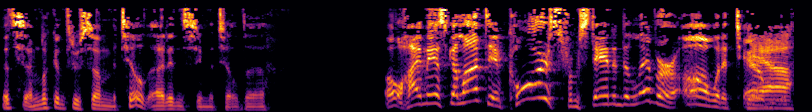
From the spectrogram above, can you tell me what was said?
Let's see. I'm looking through some Matilda. I didn't see Matilda. Oh, Jaime Escalante, of course, from Stand and Deliver. Oh, what a terrible Yeah.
